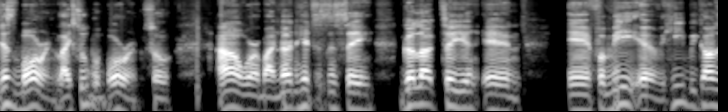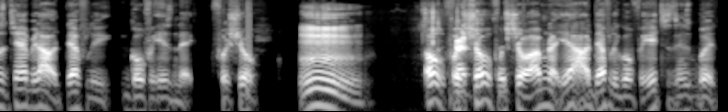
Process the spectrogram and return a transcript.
just boring, like super boring. So I don't worry about nothing Hitchison say. Good luck to you. And and for me, if he becomes a champion, I'll definitely go for his neck for sure. Mm. Oh, for That- sure, for sure. I'm not. Yeah, I'll definitely go for Hitchison's, but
